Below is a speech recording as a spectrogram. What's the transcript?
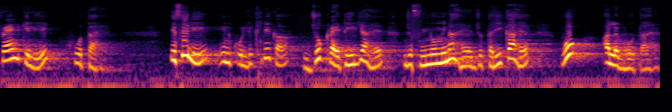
फ्रेंड के लिए होता है। इसीलिए इनको लिखने का जो क्राइटेरिया है, जो फिनोमिना है, जो तरीका है, वो अलग होता है।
